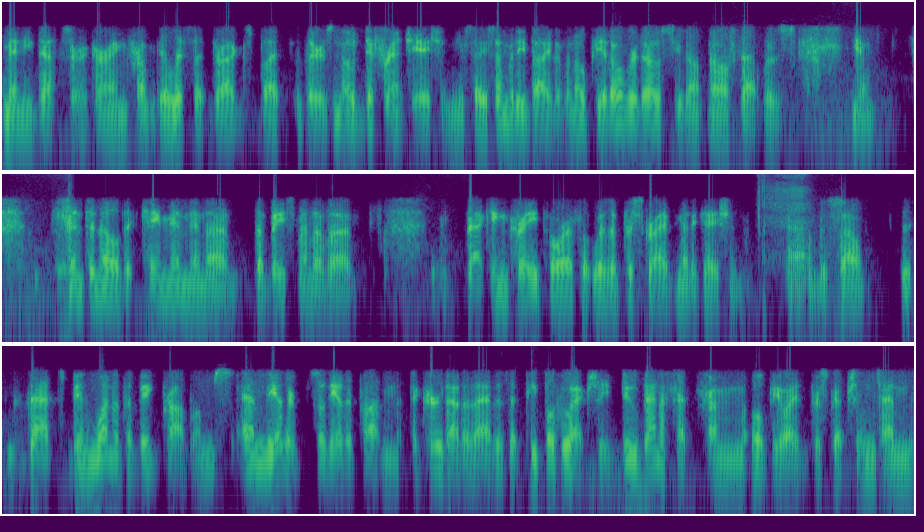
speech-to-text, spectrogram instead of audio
many deaths are occurring from illicit drugs, but there's no differentiation. You say somebody died of an opiate overdose, you don't know if that was, you know, fentanyl that came in in a, the basement of a packing crate or if it was a prescribed medication. Um, so that's been one of the big problems. And the other, so the other problem that occurred out of that is that people who actually do benefit from opioid prescriptions and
